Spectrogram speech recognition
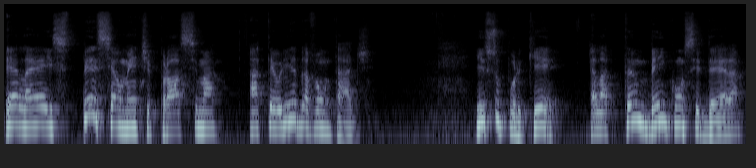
Ela é especialmente próxima à teoria da vontade. Isso porque ela também considera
